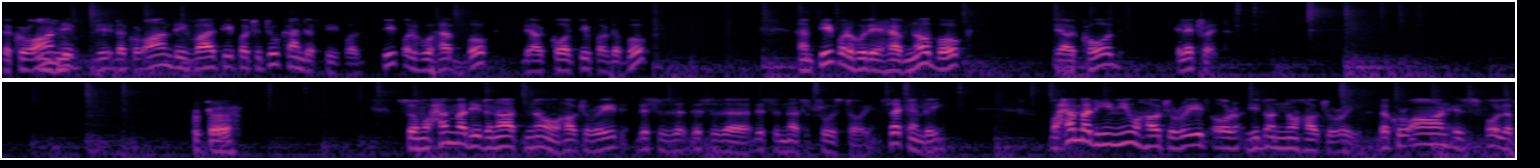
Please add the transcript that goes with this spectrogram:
The Quran, Mhm. div- the Quran divide people to two kind of people. People who have book, they are called people of the book, and people who they have no book, they are called illiterate. Okay. So Muhammad, he do not know how to read. This is a, this is a this is not a true story. Secondly, Muhammad, he knew how to read, or he don't know how to read. The Quran is full of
